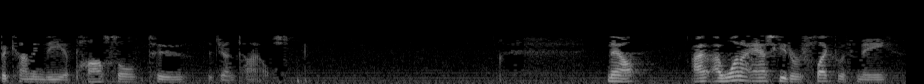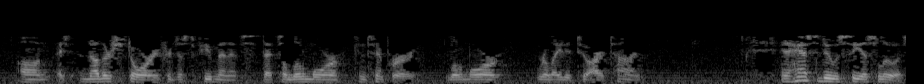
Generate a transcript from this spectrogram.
becoming the apostle to the Gentiles. Now, I, I want to ask you to reflect with me on another story for just a few minutes that's a little more contemporary, a little more related to our time. And it has to do with C.S. Lewis.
